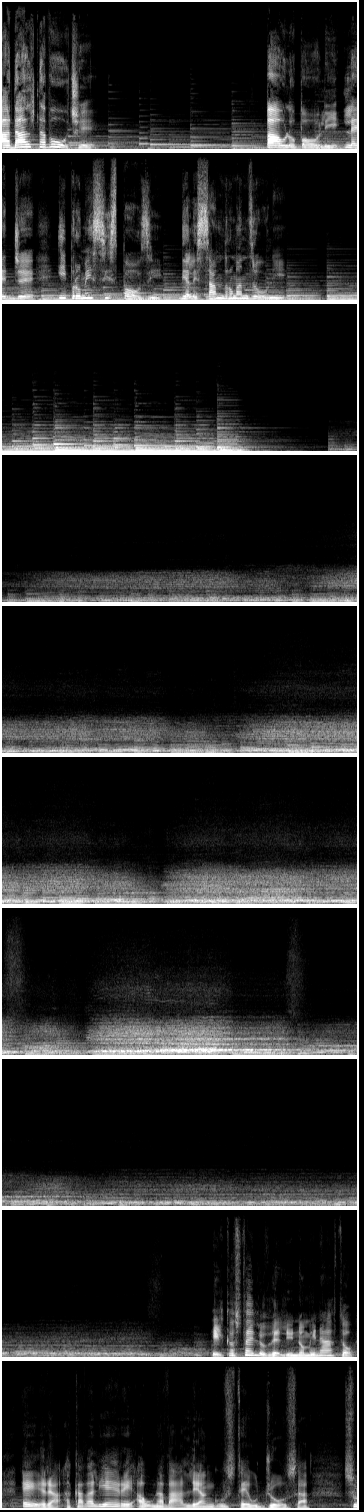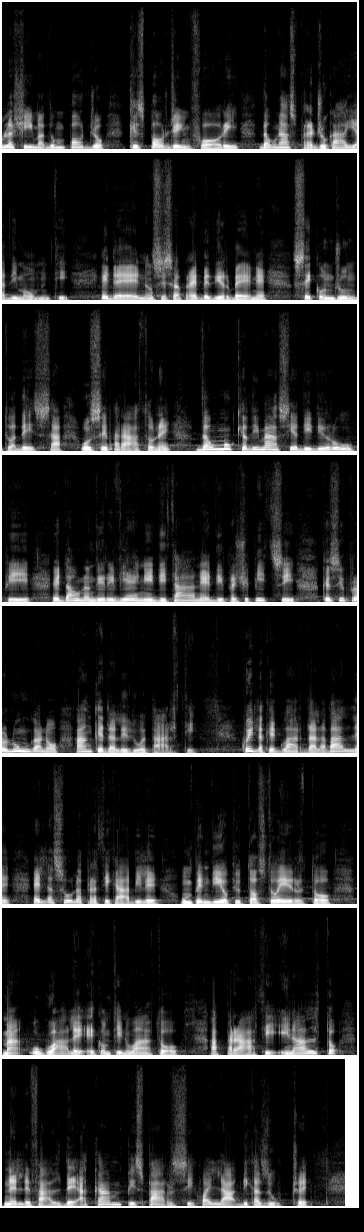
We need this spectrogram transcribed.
Ad alta voce. Paolo Poli legge I Promessi Sposi di Alessandro Manzoni. Il castello dell'innominato era a cavaliere a una valle angusta e uggiosa, sulla cima d'un poggio che sporge in fuori da un'aspra giocaia di monti, ed è, non si saprebbe dir bene, se congiunto ad essa o separatone da un mucchio di massi e di dirupi e da un andirivieni di tane e di precipizi che si prolungano anche dalle due parti. Quella che guarda la valle è la sola praticabile, un pendio piuttosto erto, ma uguale e continuato, a prati in alto, nelle falde, a campi sparsi qua e là di casucce.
